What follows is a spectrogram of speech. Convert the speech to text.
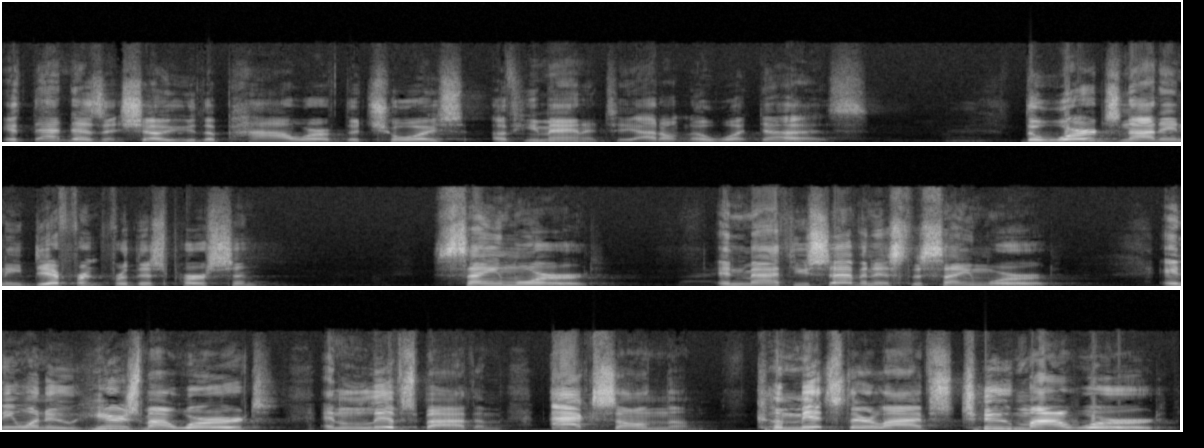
If that doesn't show you the power of the choice of humanity, I don't know what does. The word's not any different for this person. Same word. In Matthew 7, it's the same word. Anyone who hears my words and lives by them, acts on them, commits their lives to my word,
